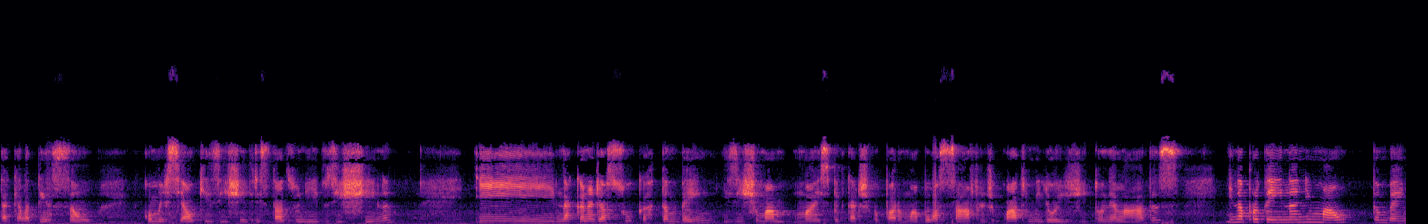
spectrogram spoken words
daquela tensão comercial que existe entre Estados Unidos e China. E na cana-de-açúcar também existe uma, uma expectativa para uma boa safra de 4 milhões de toneladas. E na proteína animal também,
